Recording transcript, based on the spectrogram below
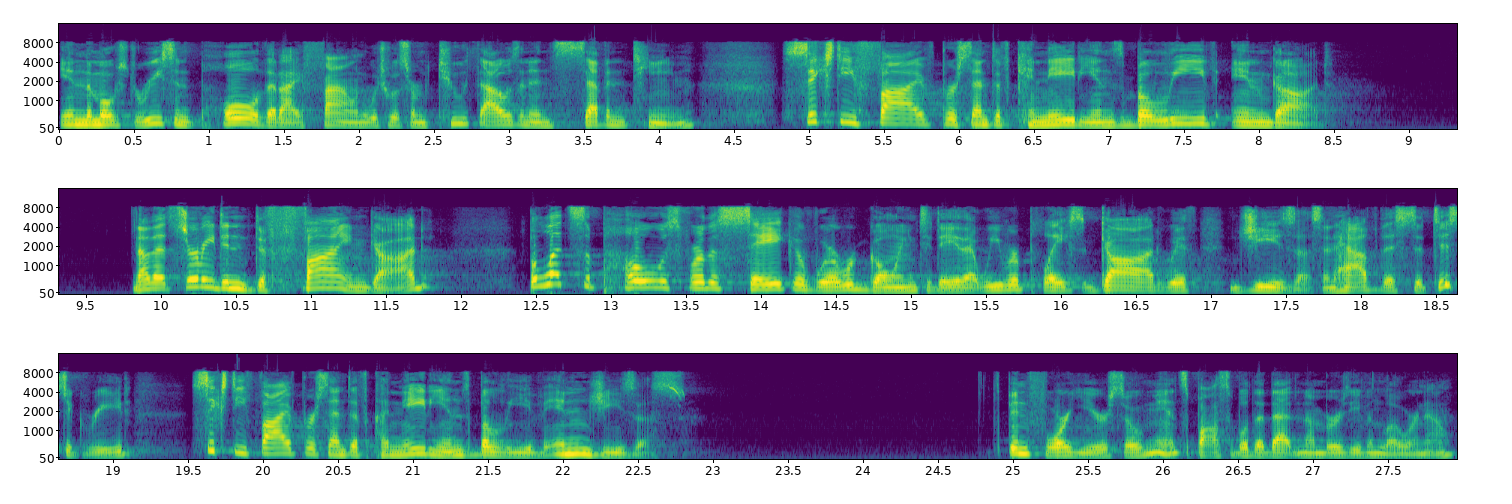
In the most recent poll that I found, which was from 2017, 65% of Canadians believe in God. Now, that survey didn't define God, but let's suppose, for the sake of where we're going today, that we replace God with Jesus and have this statistic read 65% of Canadians believe in Jesus. It's been four years, so man, it's possible that that number is even lower now.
